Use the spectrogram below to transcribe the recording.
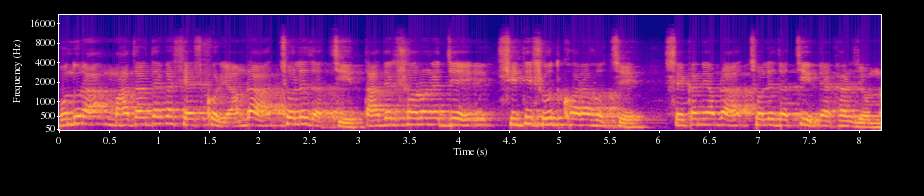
বন্ধুরা, মাজার দেখা শেষ করে আমরা চলে যাচ্ছি। তাদের স্মরণে যে স্মৃতিসুদ করা হচ্ছে, সেখানে আমরা চলে যাচ্ছি দেখার জন্য।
